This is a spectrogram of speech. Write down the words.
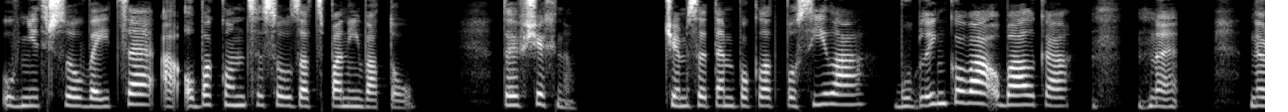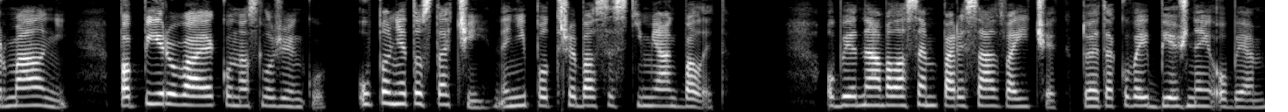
Uvnitř jsou vejce a oba konce jsou zacpaný vatou. To je všechno. Čím se ten poklad posílá? Bublinková obálka? ne, normální. Papírová jako na složenku. Úplně to stačí, není potřeba se s tím nějak balit. Objednávala jsem 50 vajíček, to je takovej běžný objem.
